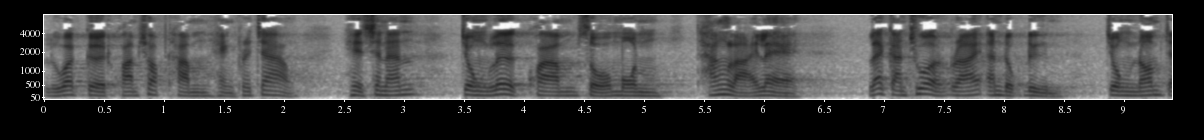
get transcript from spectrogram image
หรือว่าเกิดความชอบธรรมแห่งพระเจ้า เหตุฉะนั้นจงเลิกความโสมนทั้งหลายแหล่และการชั่วร้ายอันดกดื่น จงน้อมใจ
